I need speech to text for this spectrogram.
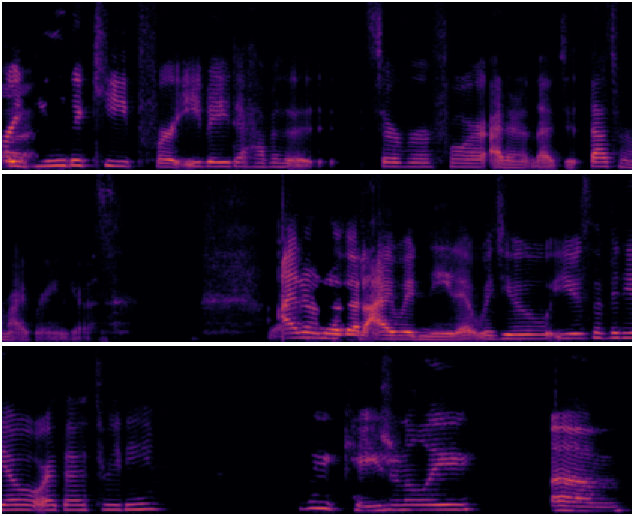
For you to keep, for eBay to have a server for, I don't know, that's, that's where my brain goes. I don't know that I would need it. Would you use the video or the 3D? We occasionally. Um,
